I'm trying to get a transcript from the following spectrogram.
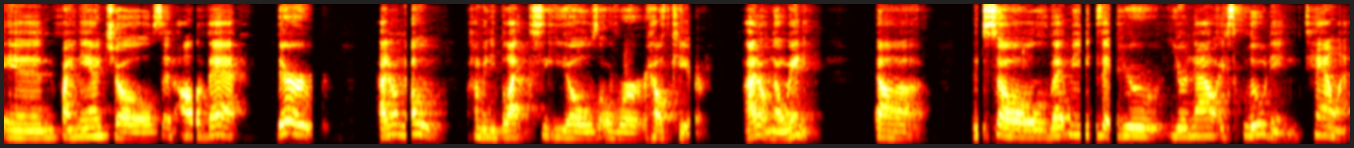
and financials and all of that, there are, I don't know how many black CEOs over healthcare. I don't know any. Uh, and so that means that you're you're now excluding talent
